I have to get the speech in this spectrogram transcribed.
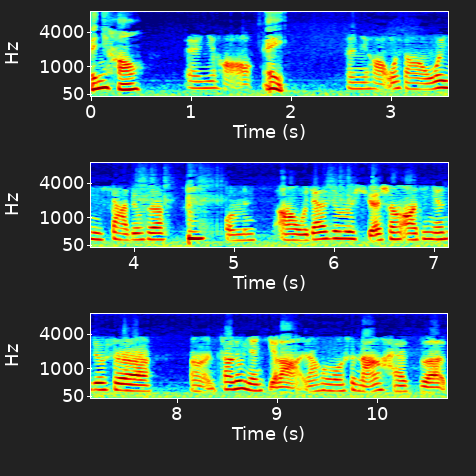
喂，你好。哎，你好。哎，哎，你好，我想问一下，就是，嗯，我们啊，我家就是学生啊，今年就是，嗯，上六年级了，然后是男孩子，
